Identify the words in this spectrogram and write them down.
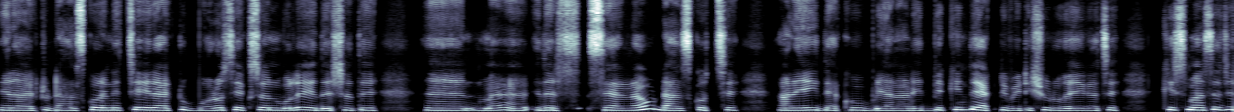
এরা একটু ডান্স করে নিচ্ছে। এরা একটু বড় সেকশন বলে এদের সাথে এদের স্যাররাও ডান্স করছে। আর এই দেখো, ব্রিয়ানা ঋদ্বিক কিন্তু অ্যাক্টিভিটি শুরু হয়ে গেছে। ক্রিসমাসে যে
